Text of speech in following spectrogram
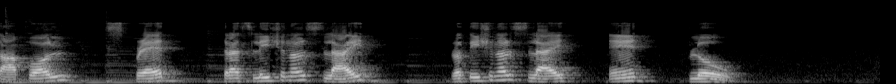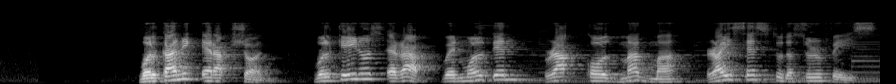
topple, spread, translational slide, rotational slide, and flow. Volcanic eruption. Volcanoes erupt when molten rock called magma rises to the surface.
